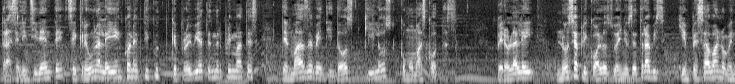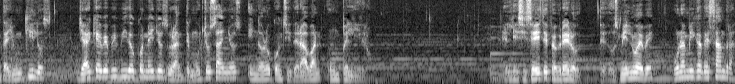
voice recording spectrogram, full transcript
Tras el incidente, se creó una ley en Connecticut que prohibía tener primates de más de 22 kilos como mascotas. Pero la ley no se aplicó a los dueños de Travis, quien pesaba 91 kilos, ya que había vivido con ellos durante muchos años y no lo consideraban un peligro. El 16 de febrero de 2009, una amiga de Sandra,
